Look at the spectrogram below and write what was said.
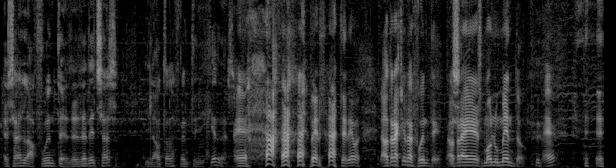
Esa, esa es la fuente de derechas y la otra es la fuente de izquierdas. eh, es verdad, tenemos. La otra es que no es fuente, la otra es monumento. ¿eh?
